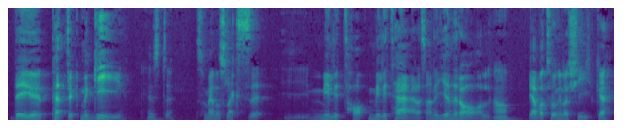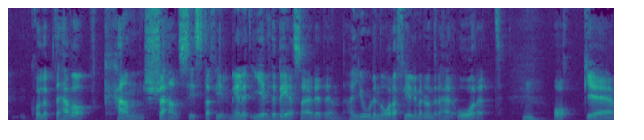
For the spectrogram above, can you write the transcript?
Det är ju Patrick McGee. Just det. Som är någon slags eh, milita militär, alltså han är general. Ja. Jag var tvungen att kika, kolla upp. Det här var kanske hans sista film. Enligt IMDB så är det den. Han gjorde några filmer under det här året. Mm. Och eh,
